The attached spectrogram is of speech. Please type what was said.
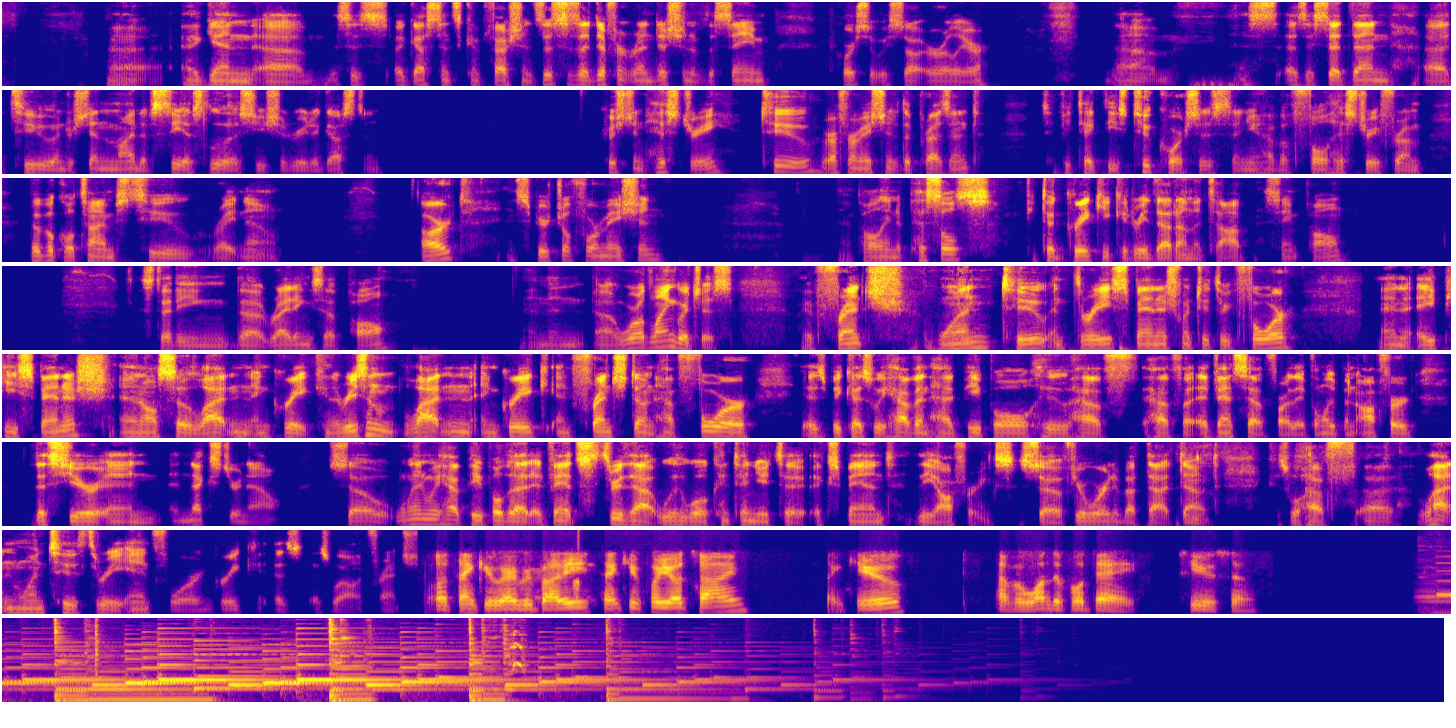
Uh, again, uh, this is Augustine's Confessions. This is a different rendition of the same course that we saw earlier. Um, as, as, I said then, uh, to understand the mind of C.S. Lewis, you should read Augustine. Christian history, two, Reformation to the present. So if you take these two courses, then you have a full history from biblical times to right now. Art and spiritual formation, Pauline epistles. If you took Greek, you could read that on the top, St. Paul. Studying the writings of Paul. And then uh, world languages. We have French 1, 2, and 3, Spanish 1, 2, 3, 4, and AP Spanish, and also Latin and Greek. And the reason Latin and Greek and French don't have four is because we haven't had people who have have advanced that far. They've only been offered this year and, and next year now. So when we have people that advance through that, we will continue to expand the offerings. So if you're worried about that, don't, because we'll have uh, Latin one, two, three, and four, and Greek as as well, and French. Well, thank you, everybody. Thank you for your time. Thank you. Have a wonderful day. See you soon.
